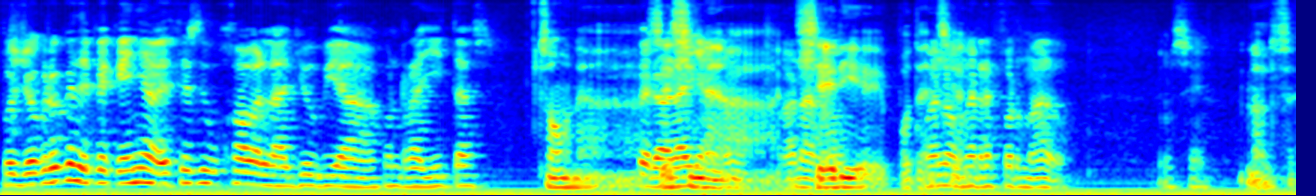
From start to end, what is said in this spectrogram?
Pues yo creo que de pequeña a veces dibujaba la lluvia con rayitas. Son una Pero ahora ya asesina no. Ahora no. serie potencial. Bueno, me he reformado. No sé. No lo sé.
